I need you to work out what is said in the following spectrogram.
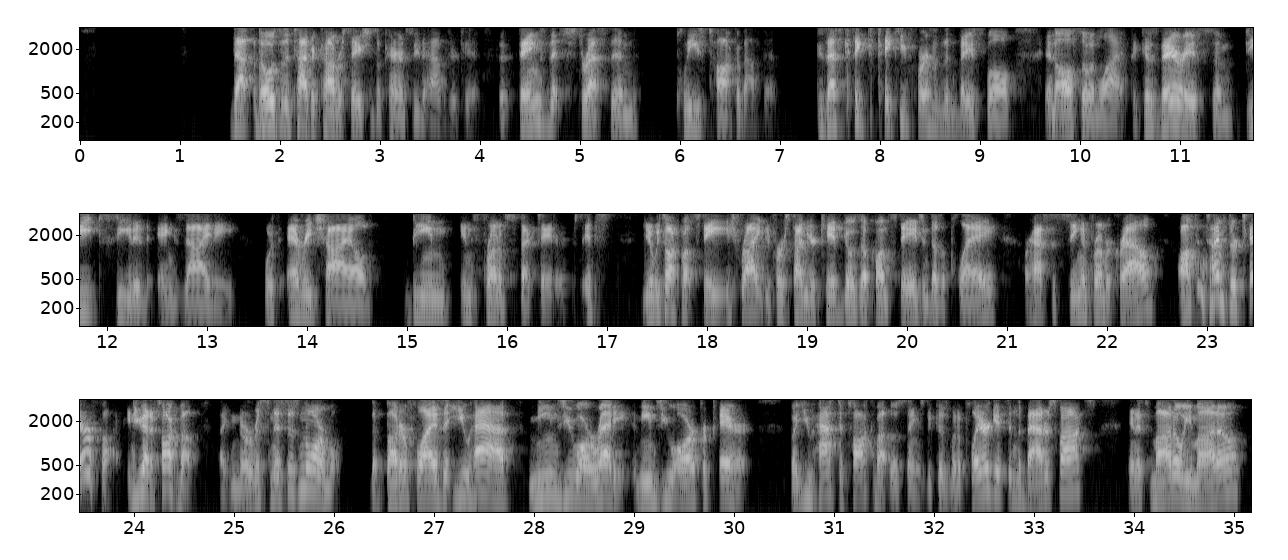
That those are the type of conversations that parents need to have with your kids. The things that stress them, please talk about them because that's going to take you further than baseball and also in life because there is some deep seated anxiety with every child being in front of spectators. It's, you know, we talk about stage fright. The first time your kid goes up on stage and does a play or has to sing in front of a crowd, oftentimes they're terrified. And you got to talk about like nervousness is normal. The butterflies that you have means you are ready. It means you are prepared. But you have to talk about those things because when a player gets in the batter's box and it's mano y mano,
